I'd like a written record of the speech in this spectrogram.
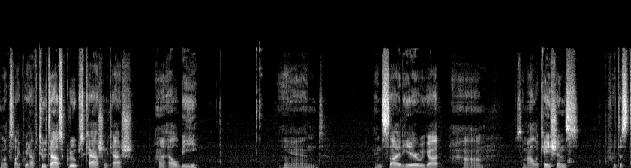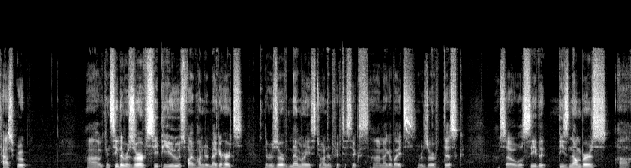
It looks like we have two task groups, cache and cache uh, LB. And inside here we got um, some allocations for this task group. Uh, we can see the reserved CPU is 500 megahertz. The reserved memory is 256 uh, megabytes. Reserved disk. So we'll see that these numbers. Uh,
